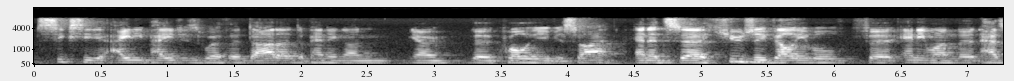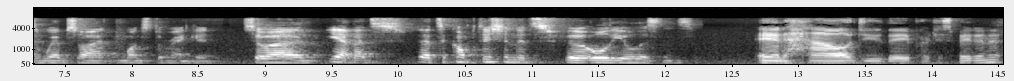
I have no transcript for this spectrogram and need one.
60 to 80 pages worth of data, depending on you know the quality of your site, and it's uh, hugely valuable for anyone that has a website and wants to rank it. So uh, yeah, that's that's a competition that's for all your listeners. And how do they participate in it?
